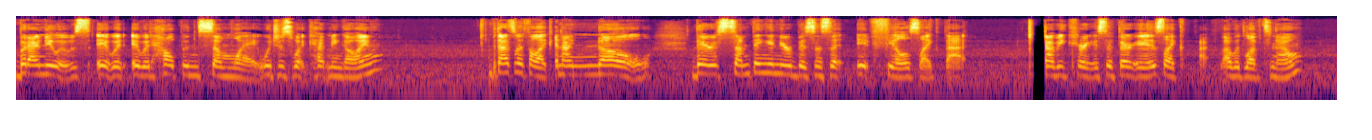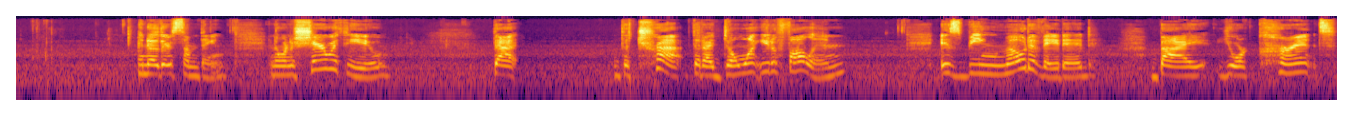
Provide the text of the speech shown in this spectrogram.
But I knew it was it would it would help in some way, which is what kept me going. But that's what I felt like. And I know there's something in your business that it feels like that. I'd be curious if there is, like, I would love to know. I know there's something. And I want to share with you that the trap that I don't want you to fall in is being motivated by your current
